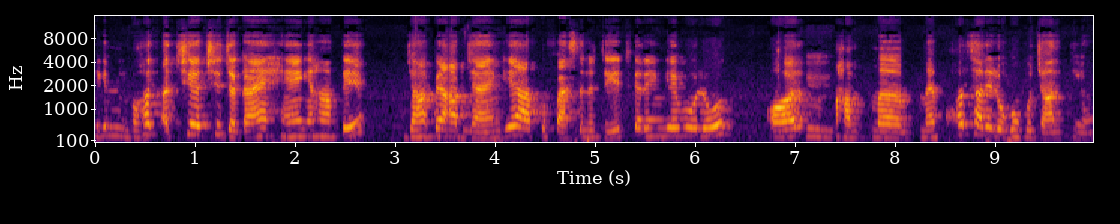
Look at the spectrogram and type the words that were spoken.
लेकिन बहुत अच्छे अच्छे जगहें हैं यहाँ पे जहाँ पे आप जाएँगे आपको फैसिलिटेट करेंगे वो लोग और Hmm. हम मैं बहुत सारे लोगों को जानती हूँ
